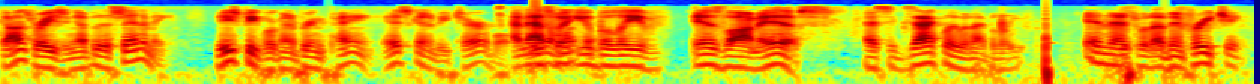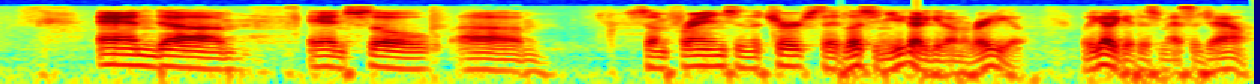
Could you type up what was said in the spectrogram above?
God's raising up this enemy. These people are going to bring pain. It's going to be terrible. And that's what you that. believe Islam is. That's exactly what I believe, and that's what I've been preaching. And um, and so um, some friends in the church said, "Listen, you got to get on the radio. We got to get this message out."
